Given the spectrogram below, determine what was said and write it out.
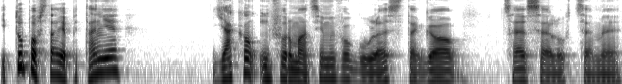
I tu powstaje pytanie, jaką informację my w ogóle z tego CSL-u chcemy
